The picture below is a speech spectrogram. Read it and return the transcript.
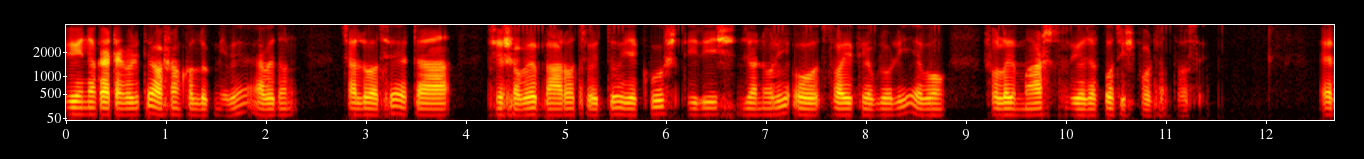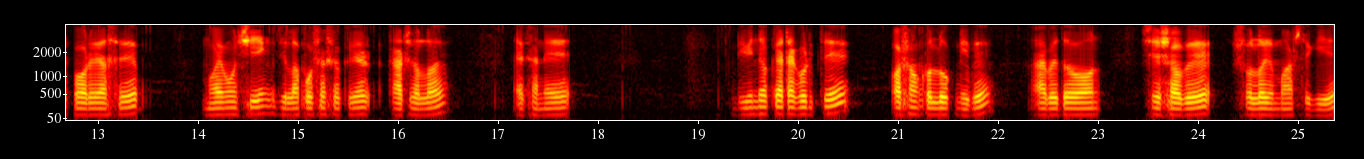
বিভিন্ন ক্যাটাগরিতে অসংখ্য লোক নিবে। আবেদন চালু আছে। এটা শেষ হবে বারো, চোদ্দ, একুশ, তিরিশ জানুয়ারি ও ছয় ফেব্রুয়ারি এবং ষোলোই মার্চ দুই হাজার পঁচিশ পর্যন্ত আছে। এরপরে আছে ময়মনসিংহ জেলা প্রশাসকের কার্যালয়। এখানে বিভিন্ন ক্যাটাগরিতে অসংখ্য লোক নিবে। আবেদন শেষ হবে ষোলোই মার্চে গিয়ে।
